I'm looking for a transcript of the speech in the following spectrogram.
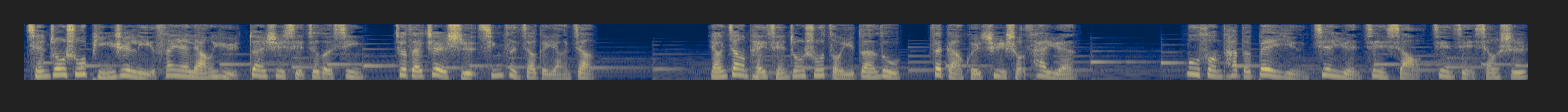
钱钟书平日里三言两语断续写就的信。就在这时，亲自交给杨绛。杨绛陪钱钟书走一段路，再赶回去守菜园，目送他的背影渐远渐小，渐渐消失。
